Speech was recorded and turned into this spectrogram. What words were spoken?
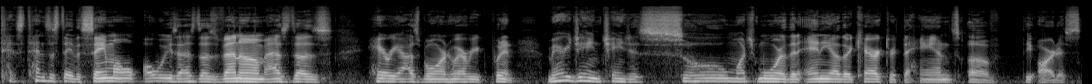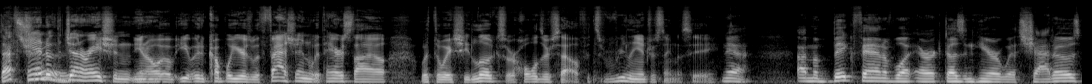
t- tends to stay the same al- always, as does Venom, as does Harry Osborn, whoever you put in. Mary Jane changes so much more than any other character at the hands of the artist. That's And of the generation, you know, a couple years with fashion, with hairstyle, with the way she looks or holds herself. It's really interesting to see. Yeah. I'm a big fan of what Erik does in here with shadows.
